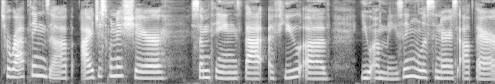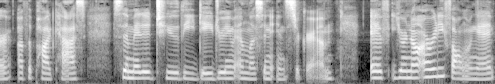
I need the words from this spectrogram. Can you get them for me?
to wrap things up, I just want to share some things that a few of you amazing listeners out there of the podcast submitted to the Daydream and Listen Instagram. If you're not already following it,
